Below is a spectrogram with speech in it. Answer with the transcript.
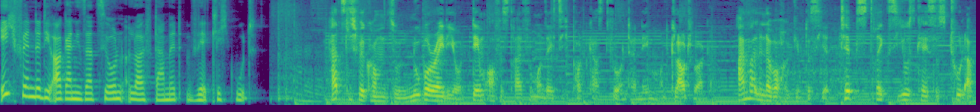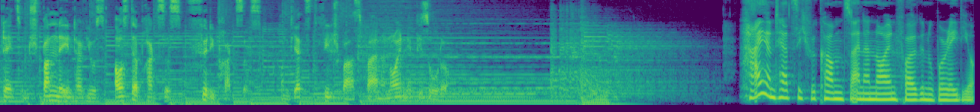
Ich finde, die Organisation läuft damit wirklich gut. Herzlich willkommen zu Nubo Radio, dem Office 365 Podcast für Unternehmen und Cloudworker. Einmal in der Woche gibt es hier Tipps, Tricks, Use Cases, Tool Updates und spannende Interviews aus der Praxis für die Praxis. Und jetzt viel Spaß bei einer neuen Episode. Hi und herzlich willkommen zu einer neuen Folge Nubo Radio.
